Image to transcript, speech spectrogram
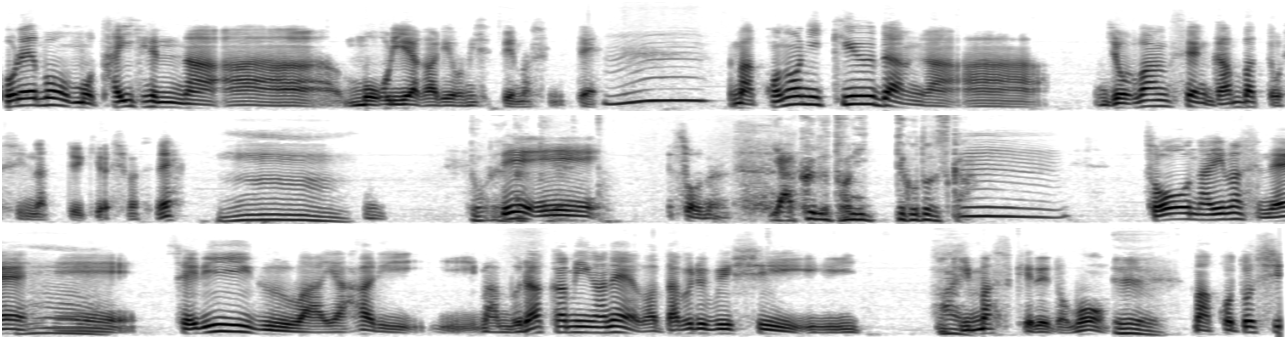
これももう大変なあ盛り上がりを見せていますので、まあ、この2球団があ序盤戦頑張ってほしいなっていう気がしますね。うんで、えー、そうなんです。ヤクルトにってことですか。そうなりますね。えー、セ・リーグはやはり、まあ、村上がね、WBC 行きますけれども、えまあ今年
